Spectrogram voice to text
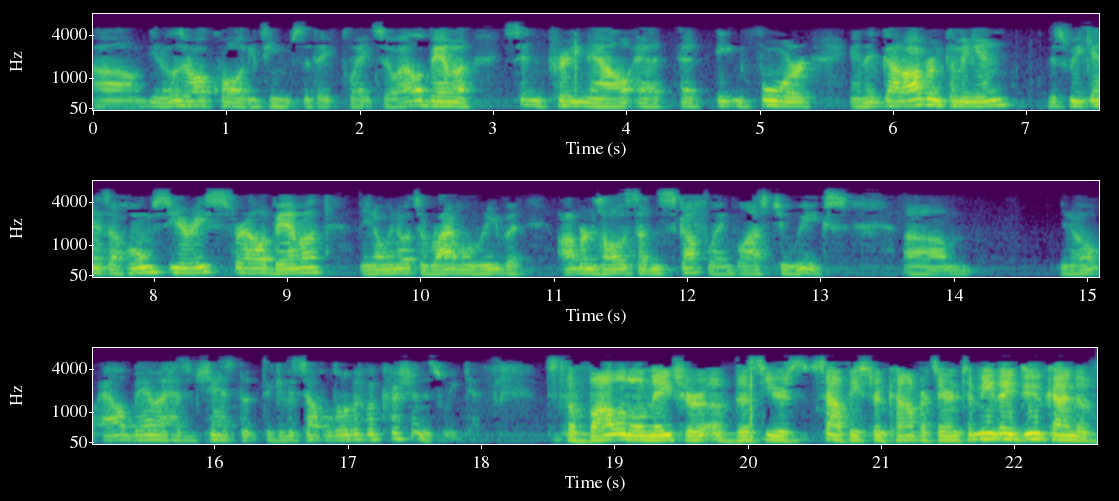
um, you know those are all quality teams that they've played. So Alabama sitting pretty now at at eight and four, and they've got Auburn coming in. This weekend it's a home series for Alabama. You know we know it's a rivalry, but Auburn's all of a sudden scuffling the last two weeks. Um, you know, Alabama has a chance to, to give itself a little bit of a cushion this weekend. Just the volatile nature of this year's Southeastern Conference and to me, they do kind of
